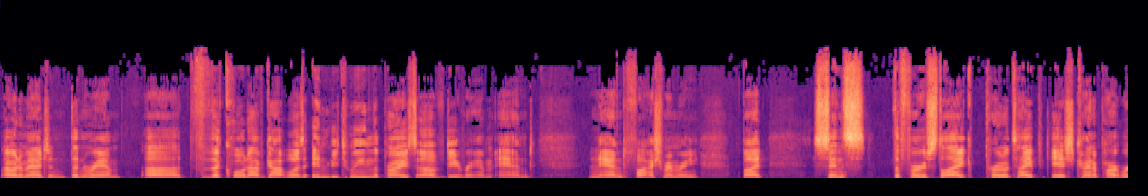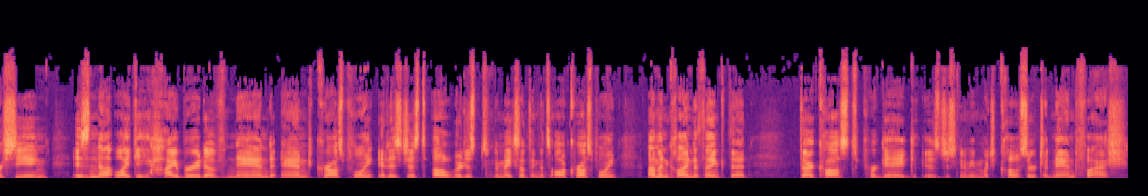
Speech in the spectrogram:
I would imagine, than RAM. Uh, the quote I've got was in between the price of DRAM and NAND flash memory. But since the first like prototype ish kind of part we're seeing is not like a hybrid of NAND and Crosspoint, it is just, oh, we're just going to make something that's all Crosspoint. I'm inclined to think that the cost per gig is just going to be much closer to NAND flash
